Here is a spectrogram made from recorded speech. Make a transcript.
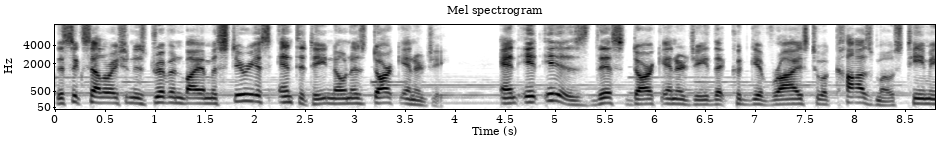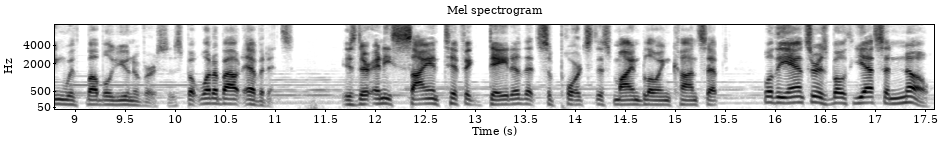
This acceleration is driven by a mysterious entity known as dark energy. And it is this dark energy that could give rise to a cosmos teeming with bubble universes. But what about evidence? Is there any scientific data that supports this mind-blowing concept? Well, the answer is both yes and no.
